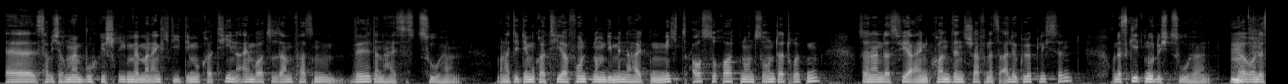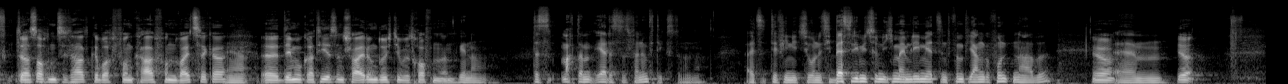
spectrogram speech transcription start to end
äh, das habe ich auch in meinem Buch geschrieben, wenn man eigentlich die Demokratie in einem Wort zusammenfassen will, dann heißt es zuhören. Man hat die Demokratie erfunden, um die Minderheiten nicht auszurotten und zu unterdrücken, sondern dass wir einen Konsens schaffen, dass alle glücklich sind. Und das geht nur durch Zuhören. Hm. Ne? Es, du hast auch ein Zitat gebracht von Karl von Weizsäcker: ja. äh, Demokratie ist Entscheidung durch die Betroffenen. Genau. Das macht dann eher das, das Vernünftigste ne? als Definition. Das ist die beste Definition, die ich in meinem Leben jetzt in fünf Jahren gefunden habe. Ja. Ähm, ja.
